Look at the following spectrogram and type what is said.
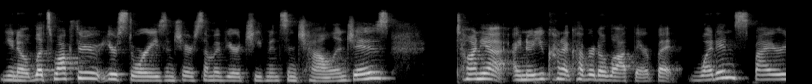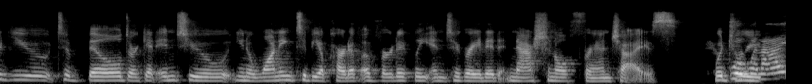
you know let's walk through your stories and share some of your achievements and challenges Tanya, I know you kind of covered a lot there, but what inspired you to build or get into, you know, wanting to be a part of a vertically integrated national franchise? What well, when I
